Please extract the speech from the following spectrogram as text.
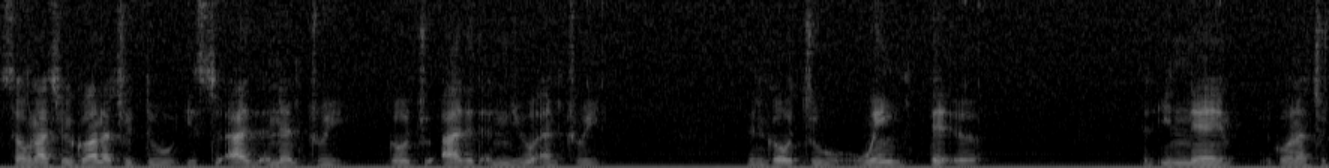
So what you're gonna to do is to add an entry, go to add a new entry, then go to WinPE, then in name you're gonna to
